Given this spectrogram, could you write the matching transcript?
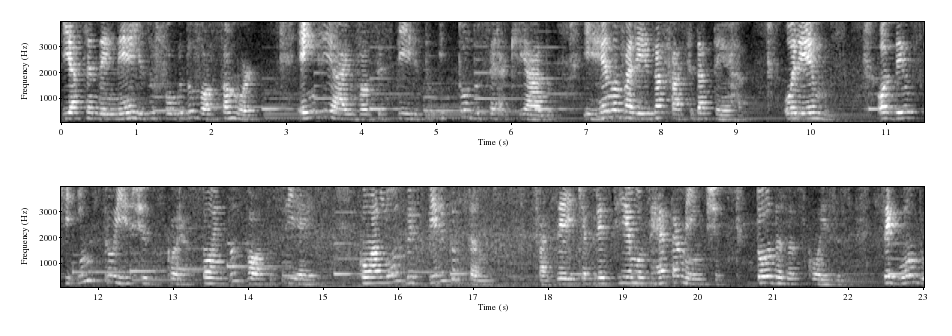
e acendei neles o fogo do vosso amor. Enviai o vosso Espírito e tudo será criado, e renovareis a face da terra. Oremos, ó Deus que instruístes os corações dos vossos fiéis com a luz do Espírito Santo. Fazei que apreciemos retamente todas as coisas, segundo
